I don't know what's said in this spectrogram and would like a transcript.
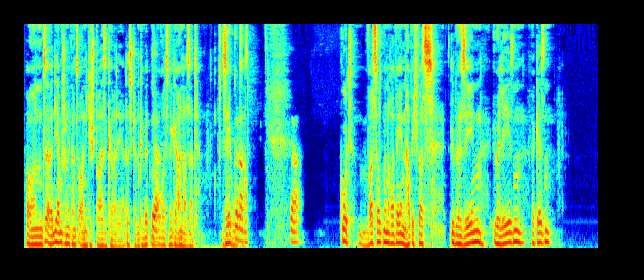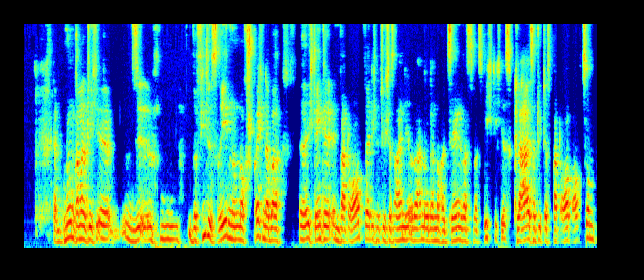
und äh, die haben schon eine ganz ordentliche Speisekarte, ja, das stimmt. Da wird man ja. auch als Veganer satt. Sehr gut. Genau. Ja. Gut, was sollte man noch erwähnen? Habe ich was übersehen, überlesen, vergessen? Dann kann man natürlich äh, über vieles reden und noch sprechen, aber äh, ich denke, in Bad Orb werde ich natürlich das eine oder andere dann noch erzählen, was, was wichtig ist. Klar ist natürlich, dass Bad Orb auch zum,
